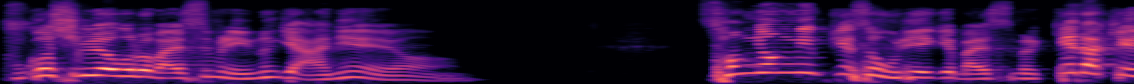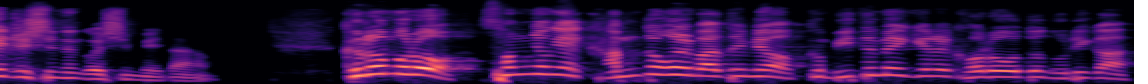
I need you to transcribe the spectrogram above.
국어 실력으로 말씀을 읽는 게 아니에요. 성령님께서 우리에게 말씀을 깨닫게 해주시는 것입니다. 그러므로 성령의 감동을 받으며 그 믿음의 길을 걸어오던 우리가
